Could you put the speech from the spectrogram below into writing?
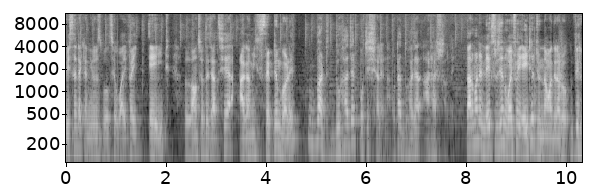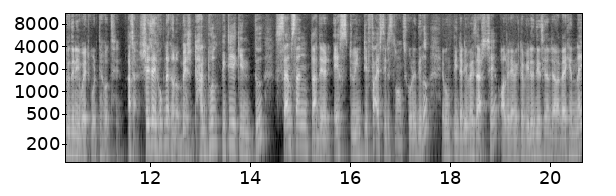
রিসেন্ট একটা নিউজ বলছে ওয়াইফাই এইট লঞ্চ হতে যাচ্ছে আগামী সেপ্টেম্বরে বাট দু হাজার পঁচিশ সালে না, ওটা দু হাজার আঠাশ সালে। তার মানে নেক্সট রিজেন ওয়াইফাই এইটের জন্য আমাদের আরও দীর্ঘদিনই ওয়েট করতে হচ্ছে। আচ্ছা সে যাই হোক না কেন, বেশ ঢাকঢোল পিটিয়ে কিন্তু স্যামসাং তাদের S twenty five series launch করে দিল এবং তিনটা ডিভাইস আসছে। অলরেডি আমি একটা ভিডিও দিয়েছিলাম, যারা দেখেন নাই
